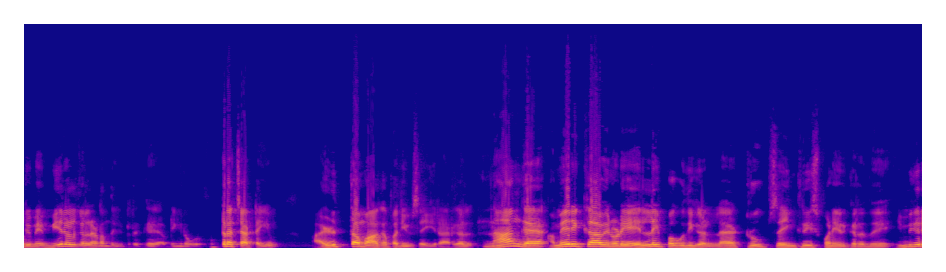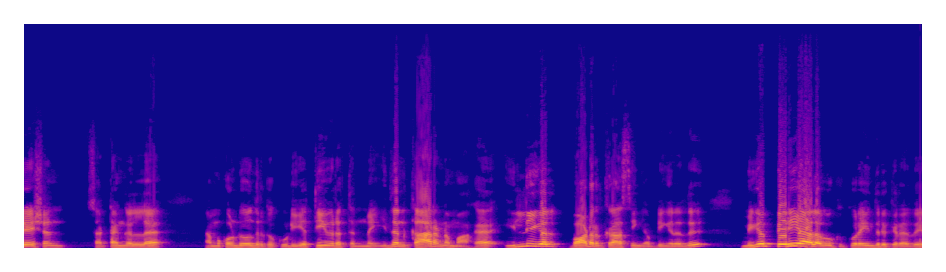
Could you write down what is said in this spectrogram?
உரிமை மீறல்கள் நடந்துகிட்டு இருக்கு அப்படிங்கிற ஒரு குற்றச்சாட்டையும் அழுத்தமாக பதிவு செய்கிறார்கள். நாங்க அமெரிக்காவினுடைய எல்லை பகுதிகளில் ட்ரூப்ஸை இன்க்ரீஸ் பண்ணியிருக்கிறது இமிகிரேஷன் சட்டங்களில் நம்ம கொண்டு வந்திருக்கக்கூடிய தீவிரத்தன்மை. இதன் காரணமாக இல்லீகல் பார்டர் கிராசிங் அப்படிங்கிறது மிகப்பெரிய அளவுக்கு குறைந்திருக்கிறது.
